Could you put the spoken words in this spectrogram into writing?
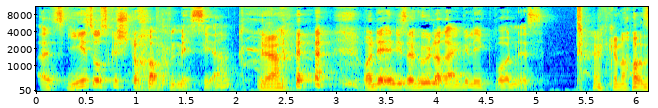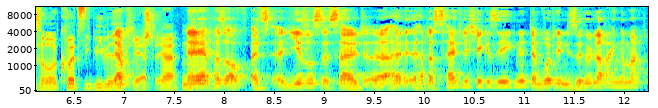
als Jesus gestorben ist, ja, Ja, und er in diese Höhle reingelegt worden ist. genau so, kurz die Bibel Da- erklärt, ja. Naja, pass auf, als äh, Jesus ist halt, äh, hat das Zeitliche gesegnet, dann wurde er in diese Höhle reingemacht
